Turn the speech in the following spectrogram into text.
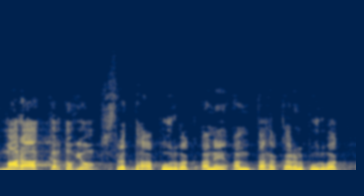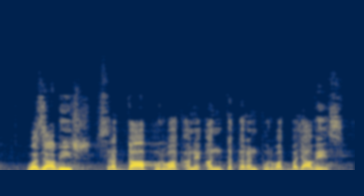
મારા કર્તવ્યો શ્રદ્ધાપૂર્વક અને અંતઃકરણપૂર્વક વજાવીશ. શ્રદ્ધાપૂર્વક અને અંતકરણપૂર્વક બજાવીશ.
